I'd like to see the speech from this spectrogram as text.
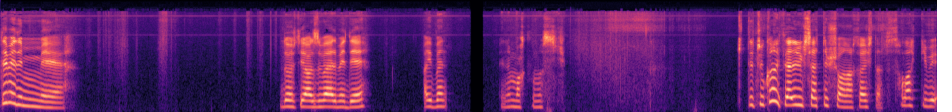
Demedim mi? Dört yazı vermedi. Ay ben benim aklıma sıçayım. Gitti tüm karakterleri yükselttim şu an arkadaşlar. Salak gibi.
